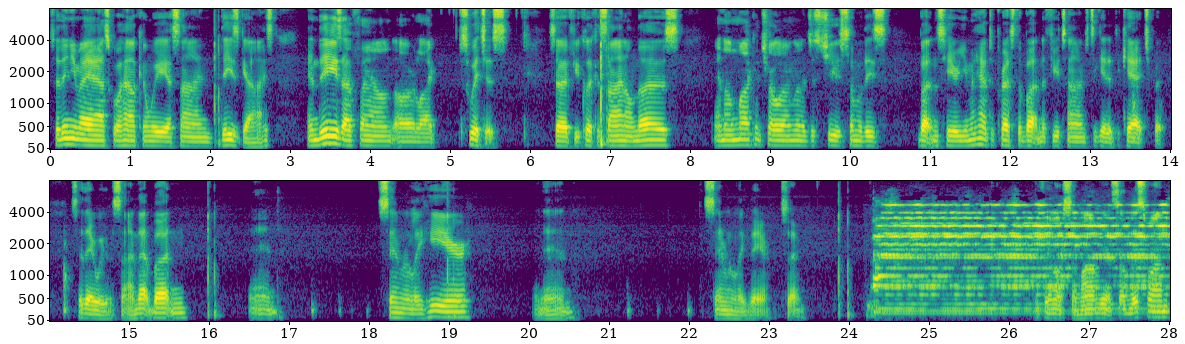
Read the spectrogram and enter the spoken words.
So then you may ask, well, how can we assign these guys? And these I found are like switches. So if you click assign on those, and on my controller I'm going to just choose some of these buttons here. You may have to press the button a few times to get it to catch, but so there we've assigned that button, and similarly here, and then similarly there. So if we want some ambience on this one,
